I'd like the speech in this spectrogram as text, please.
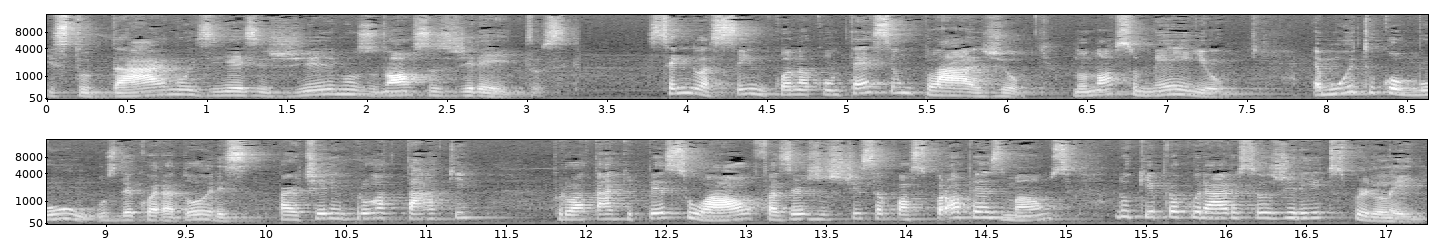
estudarmos e exigirmos nossos direitos. Sendo assim, quando acontece um plágio no nosso meio, é muito comum os decoradores partirem para o ataque, para o ataque pessoal, fazer justiça com as próprias mãos, do que procurar os seus direitos por lei.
